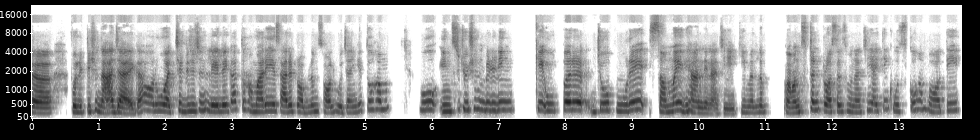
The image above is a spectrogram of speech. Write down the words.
पॉलिटिशियन आ जाएगा और वो अच्छे डिसीज़न ले लेगा तो हमारे ये सारे प्रॉब्लम सॉल्व हो जाएँगे। तो हम वो इंस्टीट्यूशन बिल्डिंग के ऊपर जो पूरे समय ध्यान देना चाहिए कि मतलब कांस्टेंट प्रोसेस होना चाहिए। आई थिंक उसको हम बहुत ही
